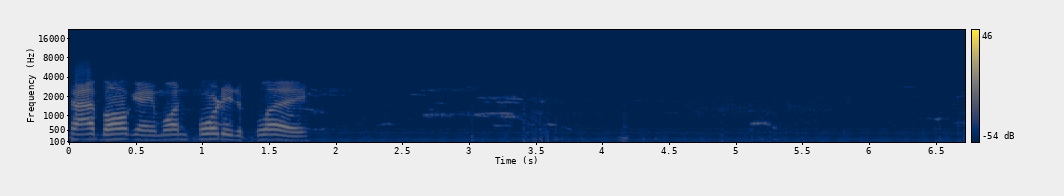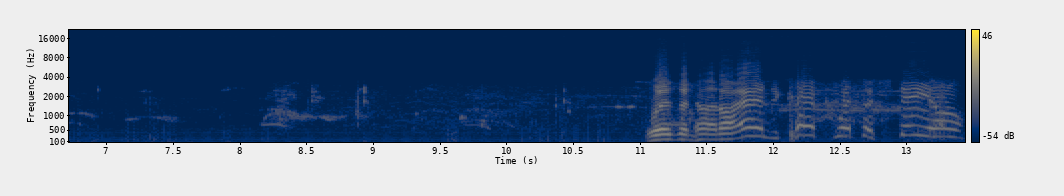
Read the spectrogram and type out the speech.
Tie ball game, 140 to play. Wizenhunt oh, and Cook with the steal.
